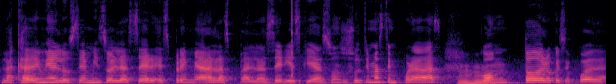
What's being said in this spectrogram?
la Academia de los Emmys suele hacer es premiar a las, a las series que ya son sus últimas temporadas Ujú. con todo lo que se pueda.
